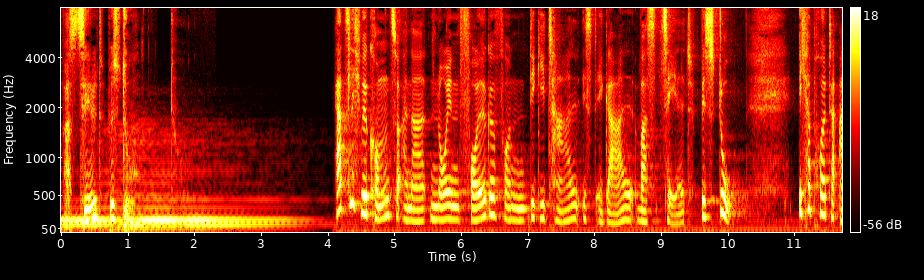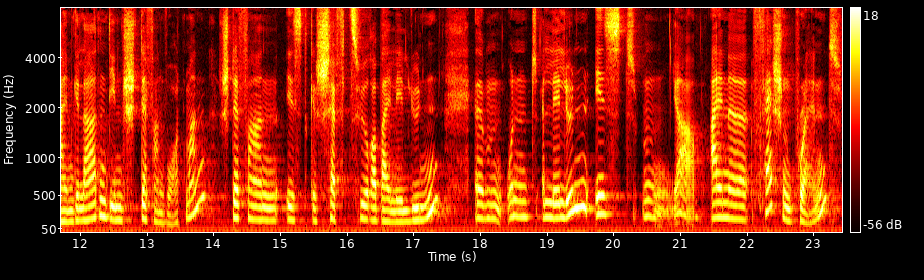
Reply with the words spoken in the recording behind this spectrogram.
Was zählt, bist du. Herzlich willkommen zu einer neuen Folge von Digital ist egal, was zählt, bist du. Ich habe heute eingeladen den Stefan Wortmann. Stefan ist Geschäftsführer bei Lelyn. Ähm, und Lelyn ist mm, ja eine Fashion Brand.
